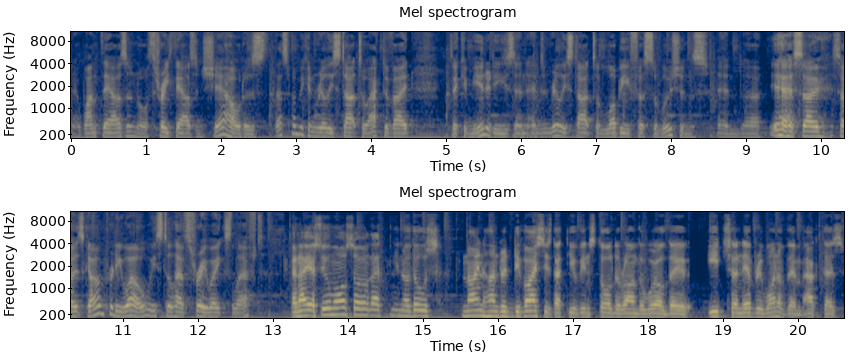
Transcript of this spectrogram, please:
you know 1,000 or 3,000 shareholders, that's when we can really start to activate the communities and, and really start to lobby for solutions. And uh, yeah, so so it's going pretty well. We still have three weeks left. And I assume also that you know those 900 devices that you've installed around the world, they each and every one of them act as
